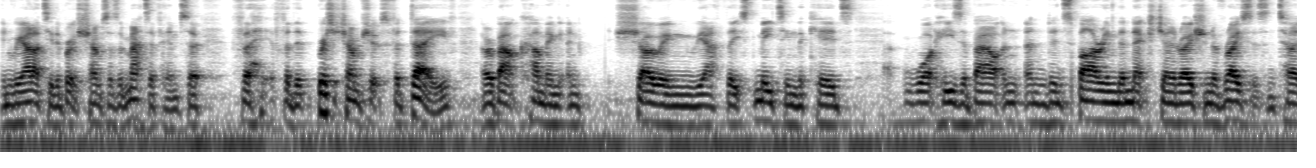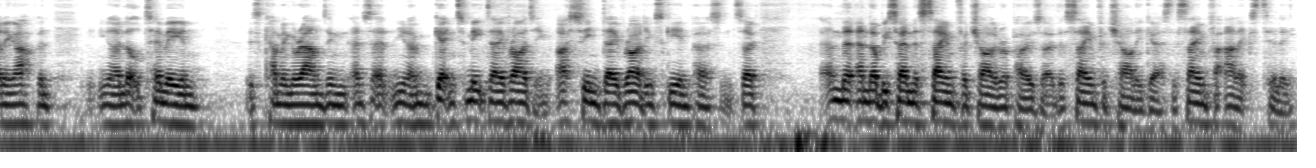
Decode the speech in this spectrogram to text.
in reality, the British champs doesn't matter for him. So for for the British championships for Dave are about coming and showing the athletes, meeting the kids. What he's about and, and inspiring the next generation of racers and turning up and you know little Timmy and is coming around and, and you know getting to meet Dave Ryding. I've seen Dave Ryding ski in person, so and the, and they'll be saying the same for Charlie Raposo, the same for Charlie Guest, the same for Alex Tilley,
